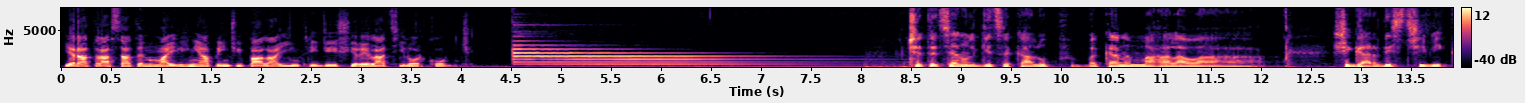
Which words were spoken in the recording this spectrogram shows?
era trasată numai linia principală a intrigii și relațiilor comice. Cetățeanul Ghiță Calup, băcan în Mahalaua și gardist civic,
